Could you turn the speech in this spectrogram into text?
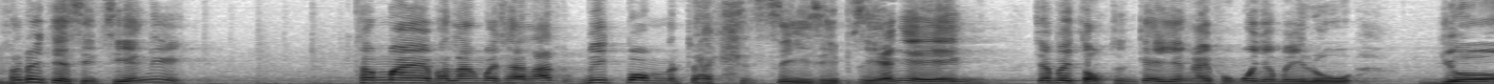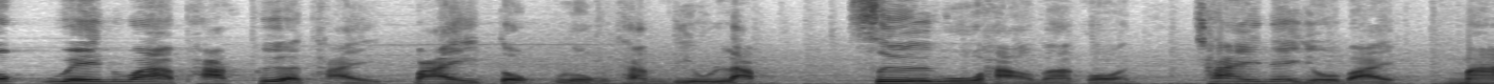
เขาได้70เสียงนี่ทำไมพลังประชารัฐบิ๊กป้อมมันได้40เสียงเอง จะไปตกถึงแกยังไง ผมก็ยังไม่รู้ ยกเว้นว่าพักเพื่อไทยไปตกลงทำดีลลับ ซื้องูเห่ามาก่อน ใช้นโยบายมา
